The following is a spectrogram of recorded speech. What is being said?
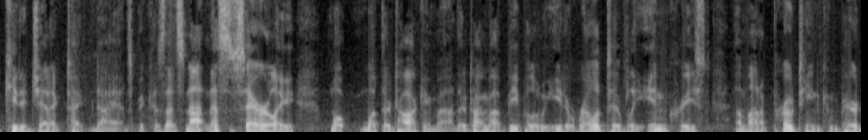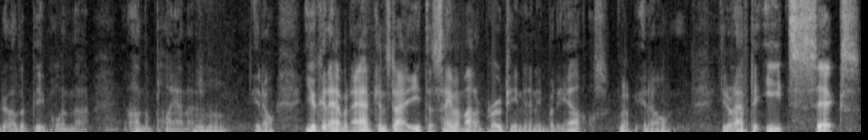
ketogenic type diets because that's not necessarily what what they're talking about. They're talking about people who eat a relatively increased amount of protein compared to other people in the on the planet. Mm-hmm. You know, you can have an Atkins diet, eat the same amount of protein as anybody else. Yep. You know, you don't have to eat six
